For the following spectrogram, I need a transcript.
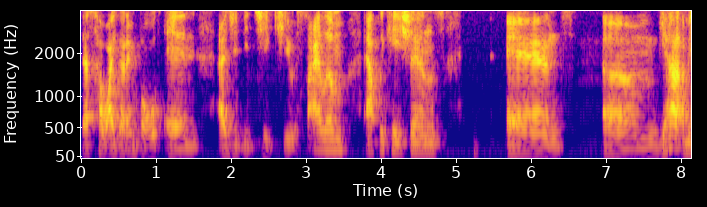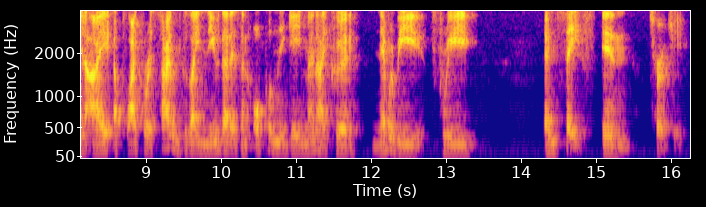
That's how I got involved in LGBTQ asylum applications. And um, yeah, I mean, I applied for asylum because I knew that as an openly gay man, I could never be free and safe in Turkey.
